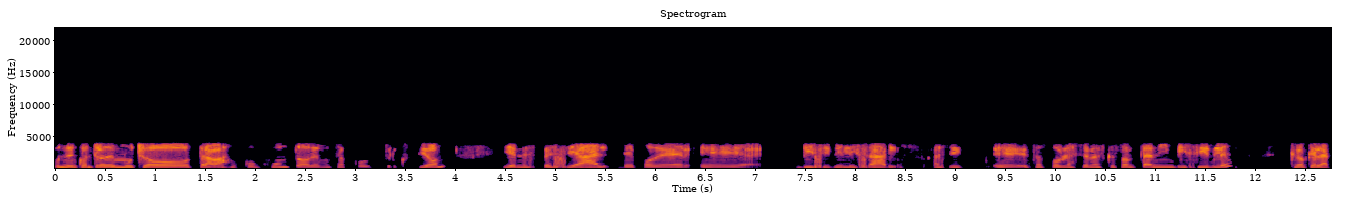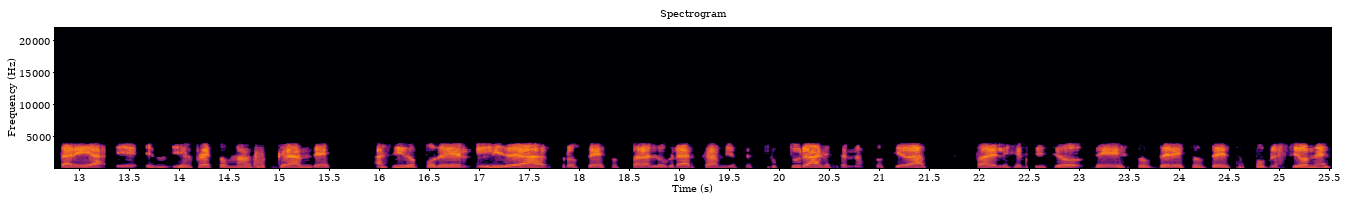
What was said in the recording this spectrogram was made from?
un encuentro de mucho trabajo conjunto, de mucha construcción y en especial de poder eh, visibilizarlos, así eh, estas poblaciones que son tan invisibles. Creo que la tarea eh, y el reto más grande ha sido poder liderar procesos para lograr cambios estructurales en la sociedad para el ejercicio de estos derechos de estas poblaciones,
